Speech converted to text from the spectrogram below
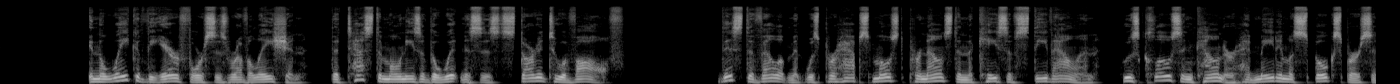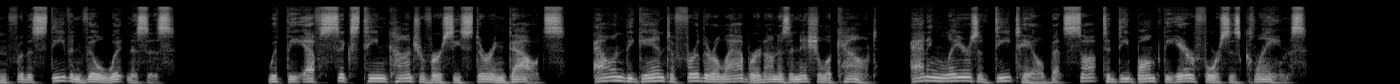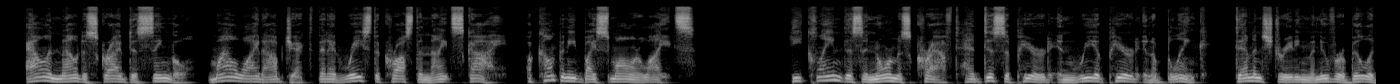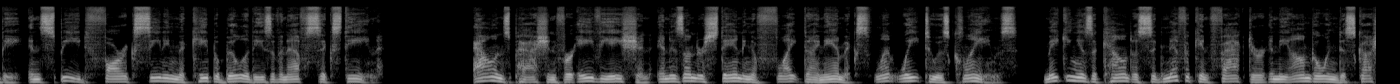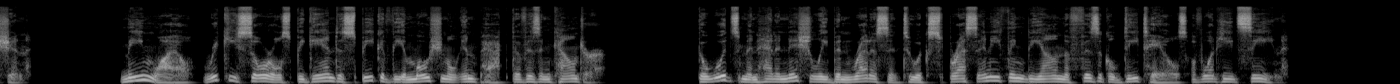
In the wake of the Air Force's revelation, the testimonies of the witnesses started to evolve. This development was perhaps most pronounced in the case of Steve Allen, whose close encounter had made him a spokesperson for the Stephenville witnesses. With the F 16 controversy stirring doubts, Allen began to further elaborate on his initial account, adding layers of detail that sought to debunk the Air Force's claims. Allen now described a single, mile wide object that had raced across the night sky, accompanied by smaller lights. He claimed this enormous craft had disappeared and reappeared in a blink, demonstrating maneuverability and speed far exceeding the capabilities of an F 16. Allen's passion for aviation and his understanding of flight dynamics lent weight to his claims, making his account a significant factor in the ongoing discussion. Meanwhile, Ricky Sorrells began to speak of the emotional impact of his encounter. The woodsman had initially been reticent to express anything beyond the physical details of what he'd seen.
